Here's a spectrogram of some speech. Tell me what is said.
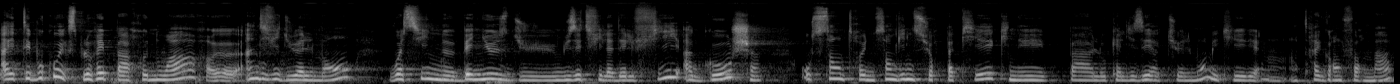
a été beaucoup exploré par Renoir euh, individuellement. Voici une baigneuse du musée de Philadelphie à gauche, au centre une sanguine sur papier qui n'est pas localisée actuellement, mais qui est un, très grand format.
